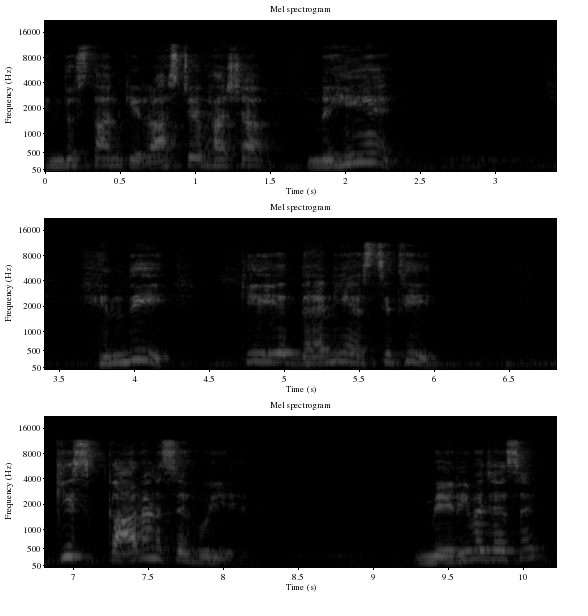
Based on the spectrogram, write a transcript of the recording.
हिंदुस्तान की राष्ट्रीय भाषा नहीं है। हिंदी की ये दयनीय स्थिति किस कारण से हुई है? मेरी वजह से?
